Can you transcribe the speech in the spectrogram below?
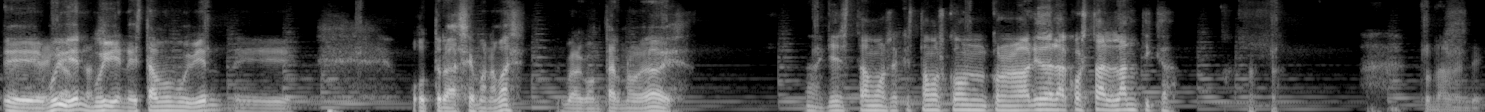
Eh, muy bien, muy bien, estamos muy bien. Eh, otra semana más para contar novedades. Aquí estamos, aquí estamos con, con el horario de la costa atlántica. Totalmente.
